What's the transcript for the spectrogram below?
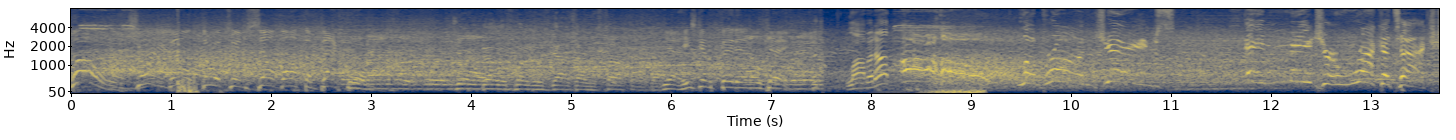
Whoa! Jordan Bell threw it to himself off the backboard. Jordan Bell was one of those guys I was talking about. Yeah, he's going to fit in okay. Lob it up. Oh! LeBron James! A major rack attack.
